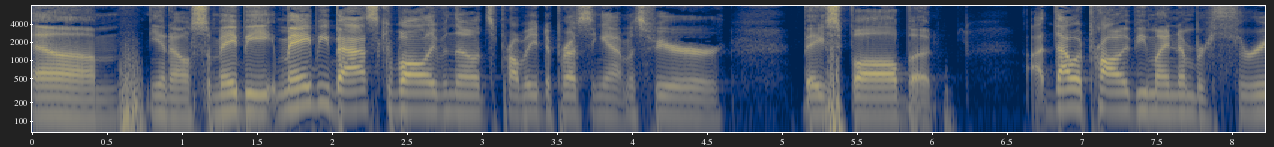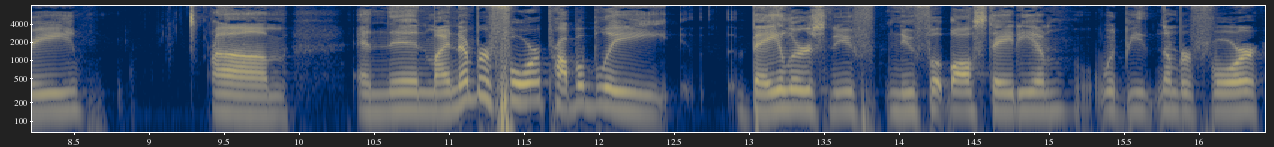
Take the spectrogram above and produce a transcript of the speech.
Um, you know, so maybe maybe basketball, even though it's probably a depressing atmosphere, baseball, but uh, that would probably be my number three. Um, and then my number four, probably Baylor's new new football stadium would be number four.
